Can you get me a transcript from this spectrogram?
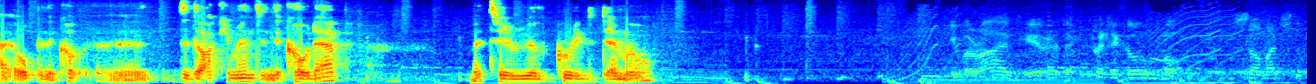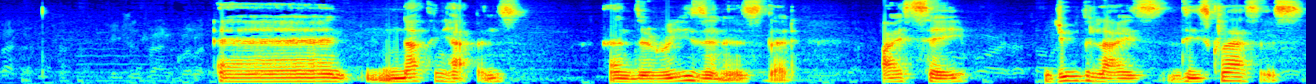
I open the, uh, the document in the code app, material grid demo. And nothing happens. And the reason is that I say utilize these classes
